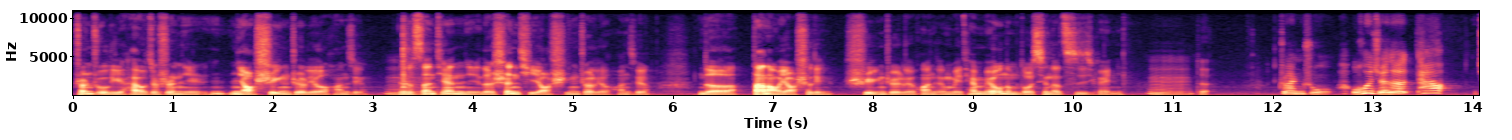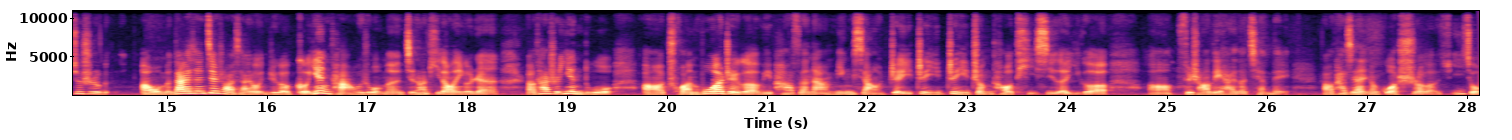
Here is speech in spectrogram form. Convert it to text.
专注力，还有就是你你要适应这里的环境，这三天你的身体要适应这里的环境，你的大脑也要适应适应这里的环境，每天没有那么多新的刺激给你。嗯，对专注，我会觉得它就是啊，我们大概先介绍一下，有这个葛印卡，会是我们经常提到的一个人，然后他是印度啊、呃传播这个 vipassana 冥想这这一这一整套体系的一个呃非常厉害的前辈。然后他现在已经过世了，一九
